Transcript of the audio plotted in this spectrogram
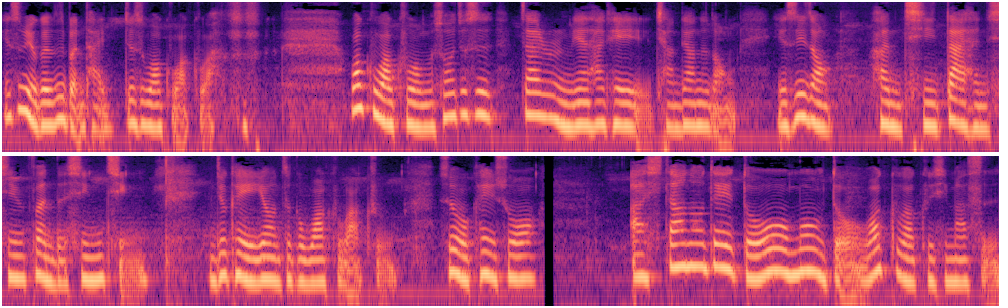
诶，是不是有个日本台就是哇酷哇酷啊？哇酷哇酷，我们说就是在日里面，它可以强调那种，也是一种很期待、很兴奋的心情，你就可以用这个哇酷哇酷。所以我可以说，明日のデートを思うとワクワクします。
